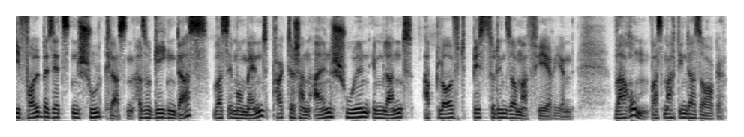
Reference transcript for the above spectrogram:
die vollbesetzten Schulklassen, also gegen das, was im Moment praktisch an allen Schulen im Land abläuft bis zu den Sommerferien. Warum? Was macht Ihnen da Sorge?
